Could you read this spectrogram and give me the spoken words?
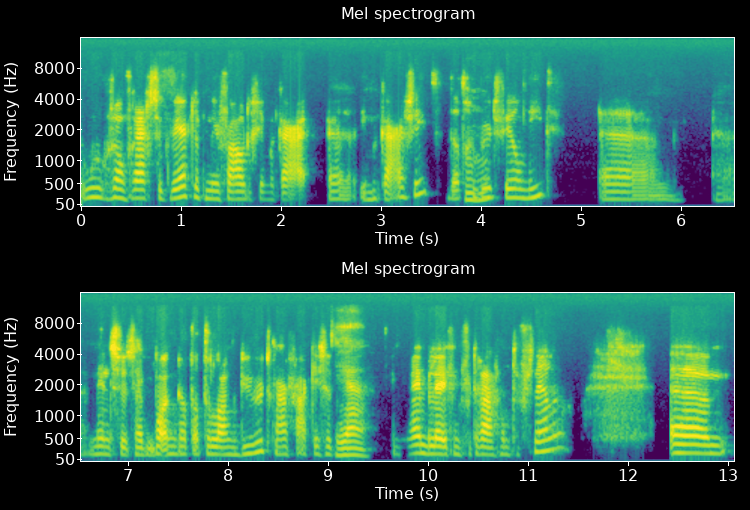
hoe zo'n vraagstuk werkelijk meervoudig in elkaar, uh, in elkaar zit. Dat -hmm. gebeurt veel niet. Uh, mensen zijn bang dat dat te lang duurt, maar vaak is het ja. in mijn beleving vertragen om te versnellen. Um,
